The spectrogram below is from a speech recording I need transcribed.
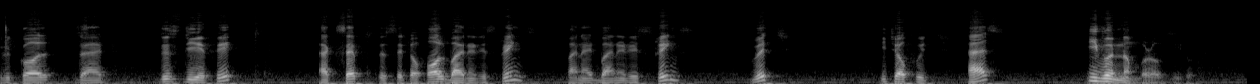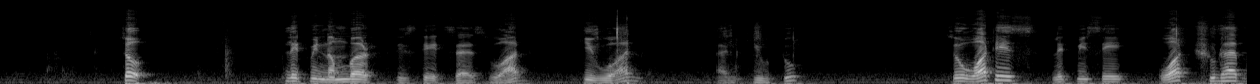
recall that this DFA accepts the set of all binary strings, finite binary strings, which each of which has even number of zeros. So, let me number these states as 1, q1 and q2. So, what is let me say what should have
